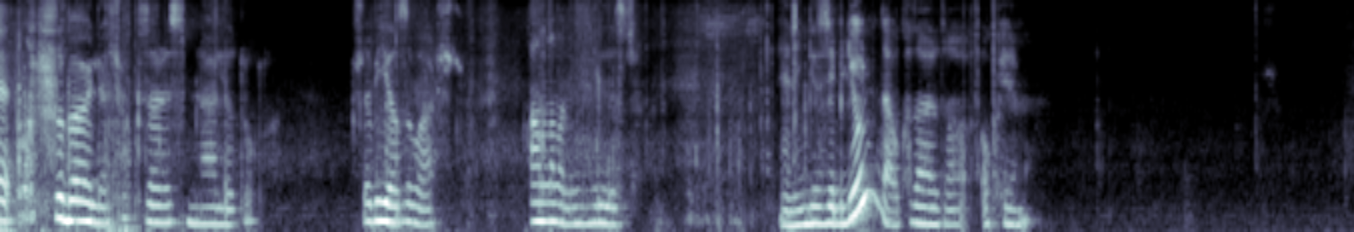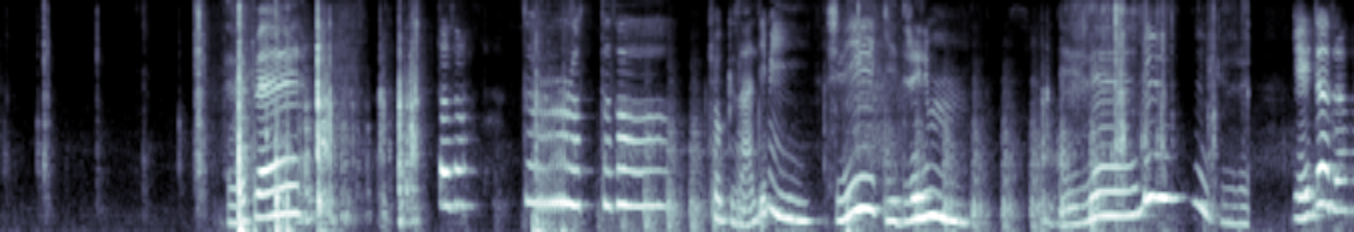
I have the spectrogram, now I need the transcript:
Evet kutusu böyle. Çok güzel resimlerle dolu. Şurada bir yazı var. Anlamadım İngilizce. Yani İngilizce biliyorum da o kadar da okuyamam. Evet ve Güzel değil mi? Şimdi giydirelim. Giydirelim. Giydirelim. Giydirelim.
